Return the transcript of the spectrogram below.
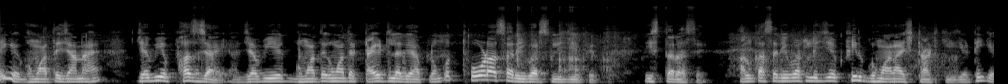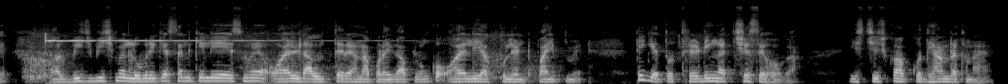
ठीक है, घुमाते जाना है। जब ये फंस जाए, जब ये घुमाते घुमाते टाइट लगे आप लोगों को थोड़ा सा रिवर्स लीजिए फिर, इस तरह से। हल्का सा रिवर्स लीजिए, फिर घुमाना स्टार्ट कीजिए, ठीक है। और बीच बीच में लुब्रिकेशन के लिए इसमें ऑयल डालते रहना पड़ेगा आप लोगों को ऑयल या कूलेंट पाइप में, ठीक है। तो थ्रेडिंग अच्छे से होगा। इस चीज़ को आपको ध्यान रखना है।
